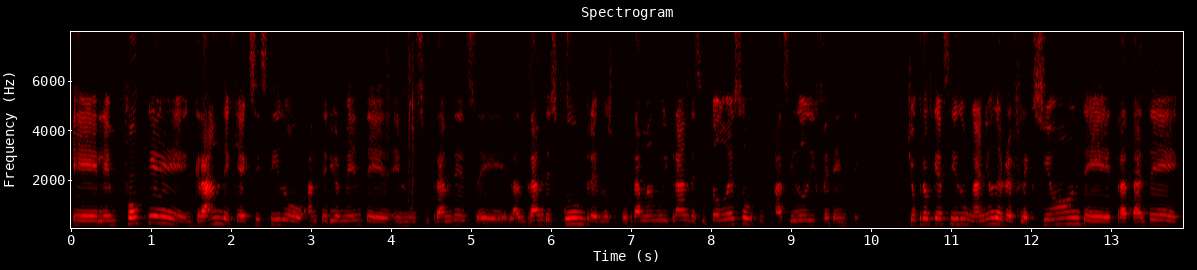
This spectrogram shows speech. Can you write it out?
eh, el enfoque grande que ha existido anteriormente en los grandes, eh, las grandes cumbres, los programas muy grandes y todo eso ha sido diferente. Yo creo que ha sido un año de reflexión, de tratar de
